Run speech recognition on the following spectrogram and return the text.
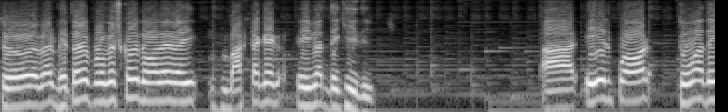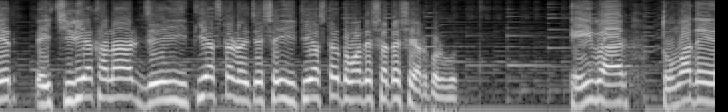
তো এবার ভেতরে প্রবেশ করে তোমাদের এই বাঘটাকে এইবার দেখিয়ে দিই। আর এরপর তোমাদের এই চিড়িয়াখানার যে ইতিহাসটা রয়েছে সেই ইতিহাসটাও তোমাদের সাথে শেয়ার করব। এইবার তোমাদের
